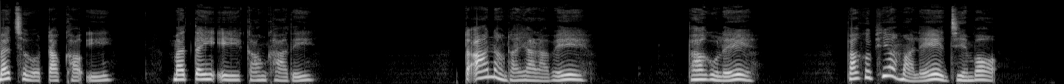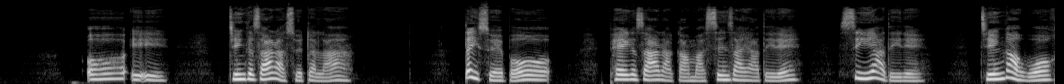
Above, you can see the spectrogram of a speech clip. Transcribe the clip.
မတ်ချိုတောက်ခေါက်၏မတ်သိန်းအေးကောင်းခါသည်တအားနောင်တရတာပဲဘာကိုလဲဘာကိုဖြစ်ရမှာလဲဂျင်ပေါ့အော်အေးအေးဂျင်ကစားတာဆွဲတက်လားတိတ်ဆွဲပေါ့ဖဲကစားတာကမှစဉ်းစားရသေးတယ်စီရသေးတယ်ဂျင်းကဝေါခ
